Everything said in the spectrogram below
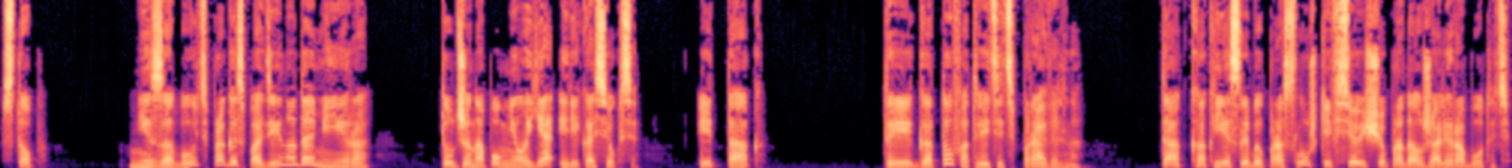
Стоп. Не забудь про господина Дамира. Тут же напомнила я, и Рик осекся. Итак, ты готов ответить правильно? Так, как если бы прослушки все еще продолжали работать.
